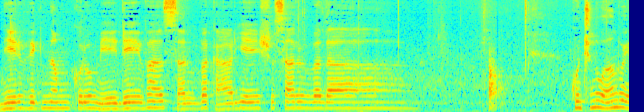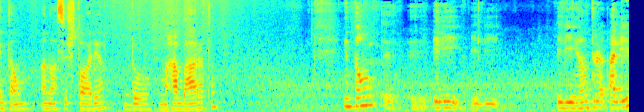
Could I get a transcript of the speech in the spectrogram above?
Nirvignam Kurume Deva Sarvakaryeshu Sarvada Continuando então a nossa história do Mahabharata. Então é, é, ele, ele, ele entra ali,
